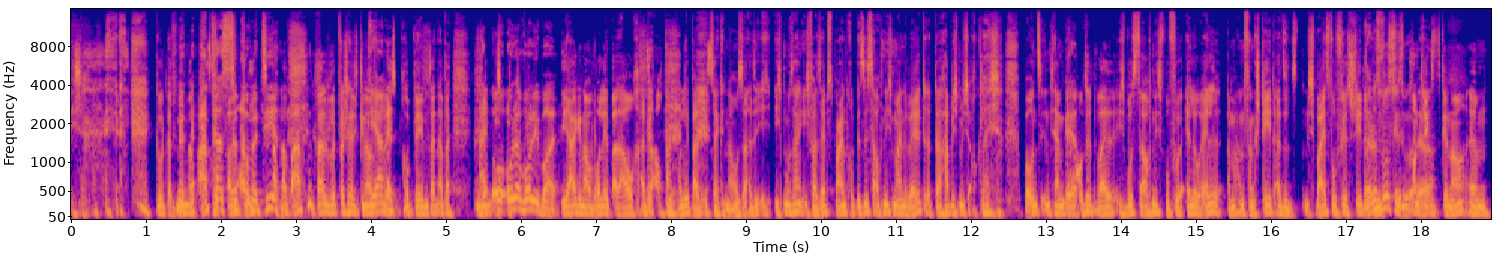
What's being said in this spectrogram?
gut, dann nehmen wir Basketball. Das zu kommentieren. Aber Basketball wird wahrscheinlich genau Gerne. das Problem sein. Aber nein, ich, Oder Volleyball. Ja, genau, Volleyball auch. Also auch beim Volleyball ist ja genauso. Also ich, ich muss sagen, ich war selbst beeindruckt. Das ist auch nicht meine Welt. Da habe ich mich auch gleich bei uns intern geoutet, ja. weil ich wusste auch nicht, wofür LOL am Anfang steht. Also ich weiß, wofür es steht. Ja, das wusste ich sogar. Kontext, ja. genau. Ähm,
